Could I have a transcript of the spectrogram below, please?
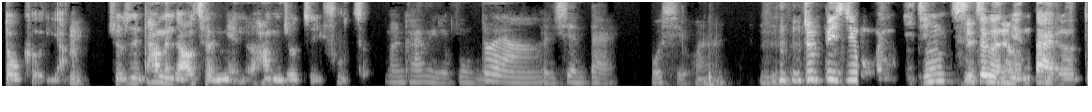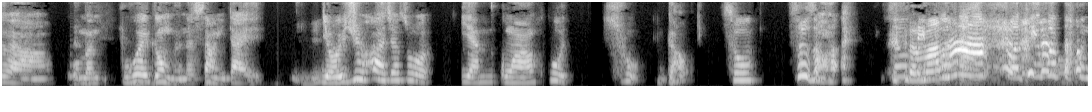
都可以啊。嗯，就是他们只要成年了，他们就自己负责。蛮开明的父母。对啊，很现代，我喜欢。嗯，就毕竟我们已经是这个年代了，对啊，我们不会跟我们的上一代。有一句话叫做“阉瓜或出搞出出什么？什么啦？我听不懂。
